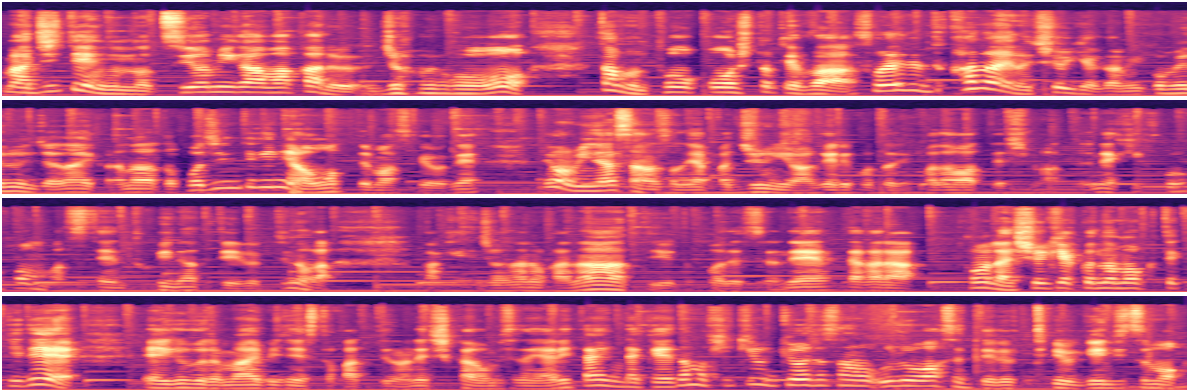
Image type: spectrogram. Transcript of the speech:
まあ、時点の強みがわかる情報を多分投稿しとけば、それでかなりの集客が見込めるんじゃないかなと、個人的には思ってますけどね。でも皆さん、そのやっぱ順位を上げることにこだわってしまってね、結構本末転倒になっているっていうのが、まあ、現状なのかなっていうところですよね。だから、本来集客の目的で、えー、Google マイビジネスとかっていうのはね、しっかりお店でやりたいんだけれども、結局業者さんを潤わせてるっていう現実も、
